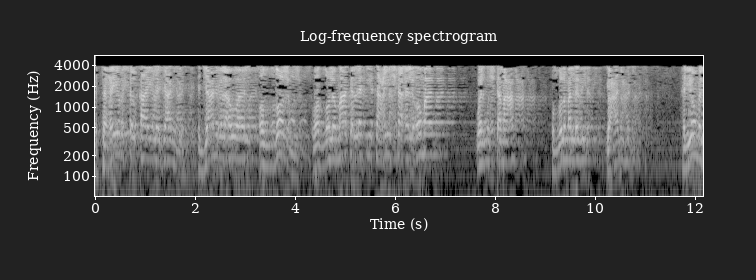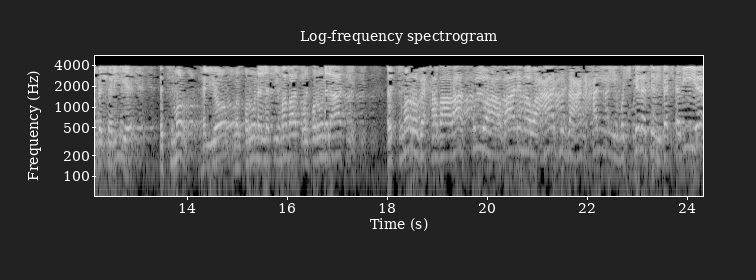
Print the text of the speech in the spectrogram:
التغير التلقائي إلى جانبين الجانب الأول الظلم والظلمات التي تعيشها الأمم والمجتمعات الظلم الذي يعانيه الناس اليوم البشرية تمر اليوم والقرون التي مضت والقرون الآتية تمر بحضارات كلها ظالمة وعاجزة عن حل مشكلة البشرية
